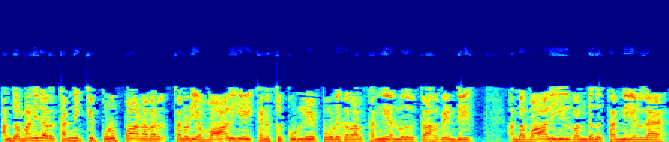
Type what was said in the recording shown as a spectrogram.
அந்த மனிதர் தண்ணிக்கு பொறுப்பானவர் தன்னுடைய வாளியை கிணத்துக்குள்ளே போடுகிறார் தண்ணி அல்வதற்காக வேண்டி. அந்த வாளியில் வந்தது தண்ணி அல்ல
